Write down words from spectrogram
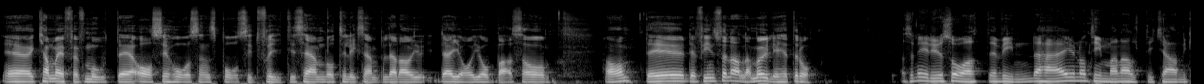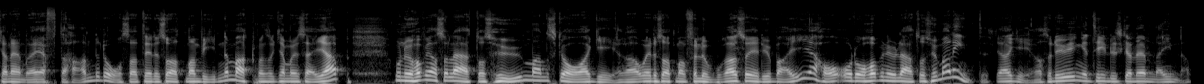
Eh, Kalmar FF mot eh, AC Horsens på sitt fritidshem då till exempel där, där jag jobbar. Så ja, det, det finns väl alla möjligheter då. Alltså det är det ju så att eh, vinn, det här är ju någonting man alltid kan, kan ändra i efterhand då. Så att är det så att man vinner matchen så kan man ju säga japp, och nu har vi alltså lärt oss hur man ska agera. Och är det så att man förlorar så är det ju bara jaha, och då har vi nu lärt oss hur man inte ska agera. Så det är ju ingenting du ska nämna innan.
